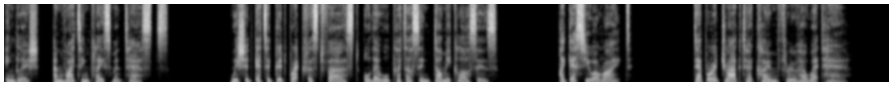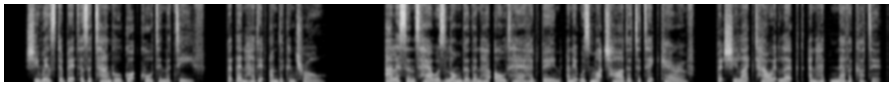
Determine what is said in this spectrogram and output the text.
English, and writing placement tests. We should get a good breakfast first or they will put us in dummy classes. I guess you are right. Deborah dragged her comb through her wet hair. She winced a bit as a tangle got caught in the teeth, but then had it under control. Allison's hair was longer than her old hair had been and it was much harder to take care of, but she liked how it looked and had never cut it.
